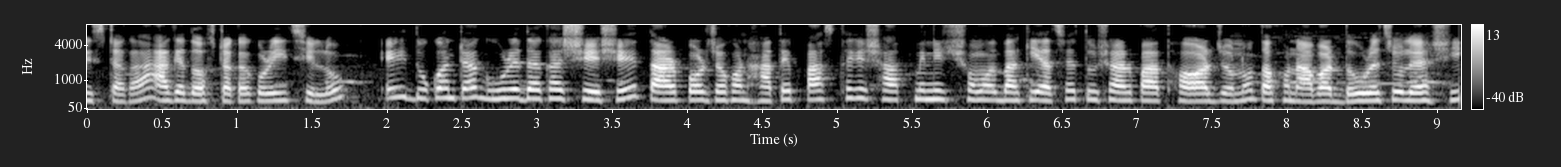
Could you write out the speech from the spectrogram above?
বিশ টাকা, আগে দশ টাকা করেই ছিল। এই দোকানটা ঘুরে দেখা শেষে তারপর যখন হাতে পাঁচ থেকে সাত মিনিট সময় বাকি আছে তুষারপাত হওয়ার জন্য, তখন আবার দৌড়ে চলে আসি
